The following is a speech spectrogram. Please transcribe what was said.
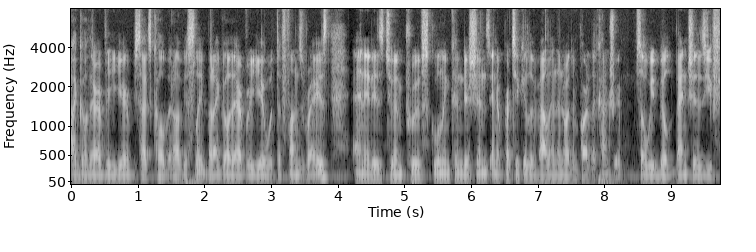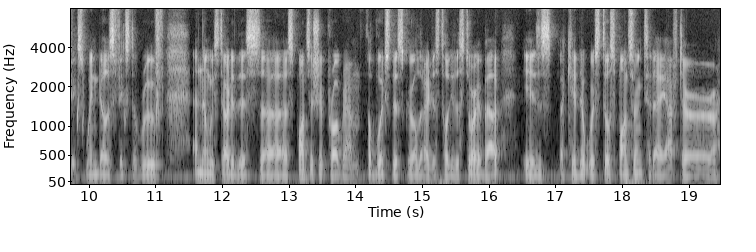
I go there every year, besides COVID, obviously, but I go there every year with the funds raised, and it is to improve schooling conditions in a particular valley in the northern part of the country. So we build benches, you fix windows, fix the roof, and then we started this uh, sponsorship program, of which this girl that I just told you the story about is a kid that we're still sponsoring today after.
